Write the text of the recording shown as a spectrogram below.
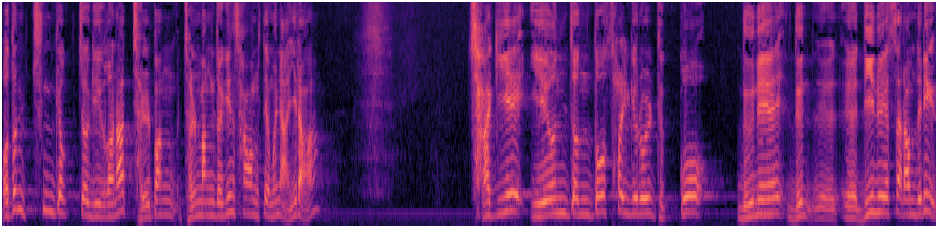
어떤 충격적이거나 절방, 절망적인 상황 때문이 아니라 자기의 예언전도 설교를 듣고 느네, 니누의 사람들이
